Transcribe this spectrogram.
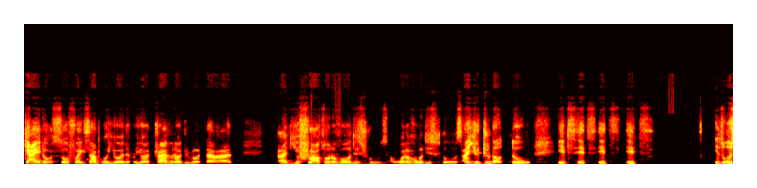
guide us. So for example you're you're driving on the road now and and you flout one of all these rules and one of all these laws, and you do not know, it's it's it's it's it will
